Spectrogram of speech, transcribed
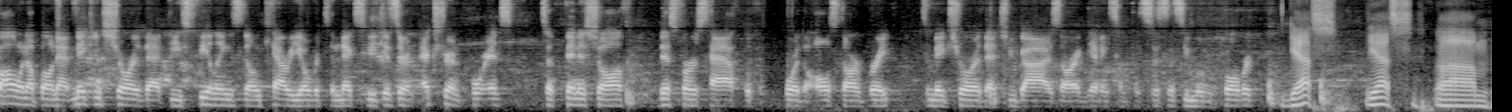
Following up on that, making sure that these feelings don't carry over to next week. Is there an extra importance to finish off this first half before the All Star break? To make sure that you guys are getting some consistency moving forward? Yes, yes. Um,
